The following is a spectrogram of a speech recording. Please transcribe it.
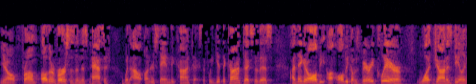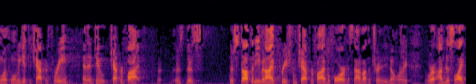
you know, from other verses in this passage without understanding the context. If we get the context of this, I think it all be all becomes very clear what John is dealing with when we get to chapter three and then two, chapter five. There's there's there's stuff that even I've preached from chapter 5 before, and it's not about the Trinity, don't worry, where I'm just like,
